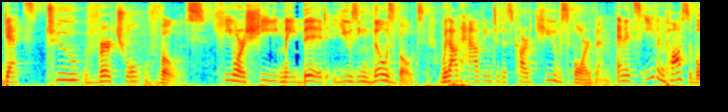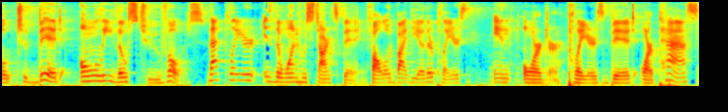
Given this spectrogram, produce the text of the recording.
gets two virtual votes. He or she may bid using those votes without having to discard cubes for them. And it's even possible to bid only those two votes. That player is the one who starts bidding, followed by the other players in order. Players bid or pass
